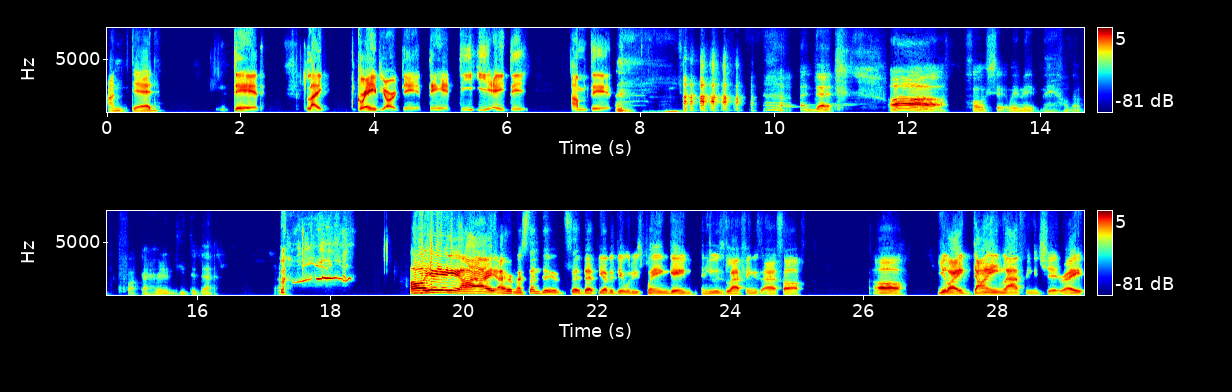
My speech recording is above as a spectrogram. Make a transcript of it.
I'm dead. Dead. Like graveyard dead. Dead. D E A D. I'm dead. I'm dead. Ah, oh shit! Wait a minute. Hold on. Fuck, I heard it. He did that. Oh yeah, yeah, yeah. I I, I heard my son did, said that the other day when he was playing game and he was laughing his ass off. Oh, you're like dying laughing and shit, right?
